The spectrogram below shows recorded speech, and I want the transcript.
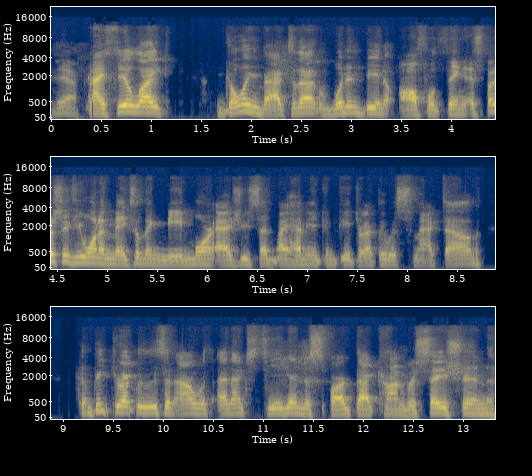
Yeah. And I feel like going back to that wouldn't be an awful thing, especially if you want to make something mean more, as you said, by having it compete directly with SmackDown. Compete directly at least an hour with NXT again to spark that conversation,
